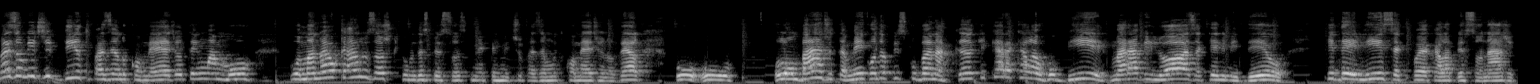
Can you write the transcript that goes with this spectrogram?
Mas eu me divirto fazendo comédia, eu tenho um amor. O Manuel Carlos, acho que foi uma das pessoas que me permitiu fazer muito comédia e novela. O, o, o Lombardi também, quando eu fiz Kubanacan, o que, que era aquela Rubi maravilhosa que ele me deu? Que delícia que foi aquela personagem.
